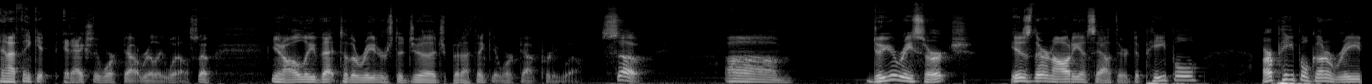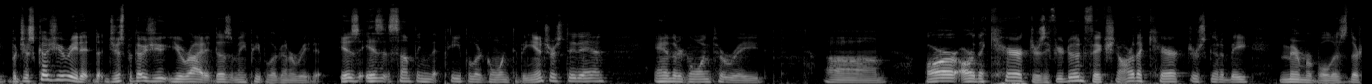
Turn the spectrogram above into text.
And I think it, it actually worked out really well. So, you know, I'll leave that to the readers to judge, but I think it worked out pretty well. So, um, do your research. Is there an audience out there? Do people are people going to read? But just because you read it, just because you, you write it, doesn't mean people are going to read it. Is is it something that people are going to be interested in, and they're going to read? Um, are are the characters? If you're doing fiction, are the characters going to be memorable? Is there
